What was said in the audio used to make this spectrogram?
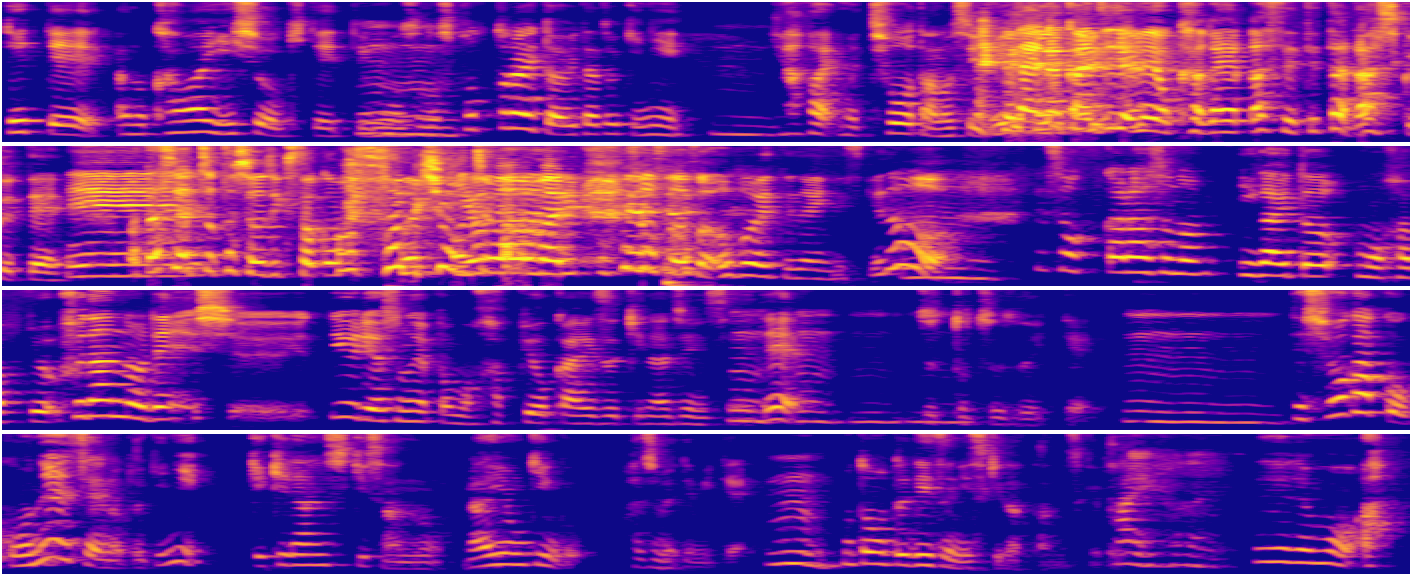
出て、あの、可愛い衣装を着てっていうのを、うんそのスポットライトを浴びた時に、うん。やばい、もう超楽しい、みたいな感じで目を輝かせてたらしくて、えー。私はちょっと正直そこまでその気持ちはあんまり、そうそうそう、覚えてないんですけど、うん。でそっからその意外ともう発表、普段の練習っていうよりはそのやっぱもう発表会好きな人生でずっと続いて。で、小学校5年生の時に劇団四季さんのライオンキングを初めて見て。もともとディズニー好きだったんですけど、はいはい。で、でも、あ、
